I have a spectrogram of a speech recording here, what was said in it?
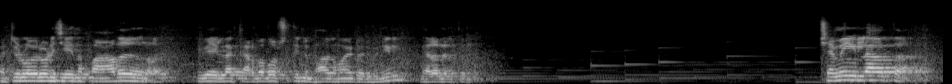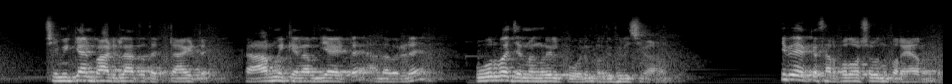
മറ്റുള്ളവരോട് ചെയ്യുന്ന പാതകങ്ങൾ ഇവയെല്ലാം കർമ്മദോഷത്തിന്റെ ഭാഗമായിട്ട് ഒരു പിന്നിൽ നിലനിൽക്കുന്നു. ക്ഷമയില്ലാത്ത ക്ഷമിക്കാൻ പാടില്ലാത്ത തെറ്റായിട്ട് കാർമിക് എനർജിയായിട്ട് അത് അവരുടെ പൂർവജന്മങ്ങളിൽ പോലും പ്രതിഫലിച്ചു കാണും. ഇവയൊക്കെ സർപ്പദോഷമെന്ന് പറയാറുണ്ട്.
